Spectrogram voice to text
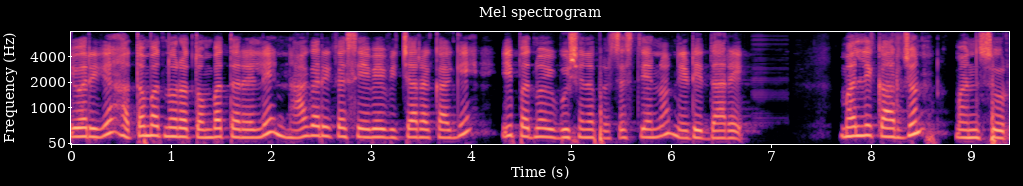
ಇವರಿಗೆ ಹತ್ತೊಂಬತ್ತು ನೂರ ತೊಂಬತ್ತರಲ್ಲಿ ನಾಗರಿಕ ಸೇವೆ ವಿಚಾರಕ್ಕಾಗಿ ಈ ಪದ್ಮವಿಭೂಷಣ ಪ್ರಶಸ್ತಿಯನ್ನು ನೀಡಿದ್ದಾರೆ. ಮಲ್ಲಿಕಾರ್ಜುನ್ ಮನ್ಸೂರ್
